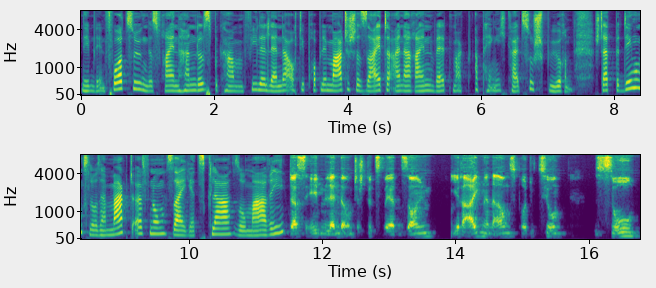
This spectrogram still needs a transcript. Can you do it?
Neben den Vorzügen des freien Handels bekamen viele Länder auch die problematische Seite einer reinen Weltmarktabhängigkeit zu spüren. Statt bedingungsloser Marktöffnung sei jetzt klar, so Mari, dass eben Länder unterstützt werden sollen, ihre eigene Nahrungsproduktion so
